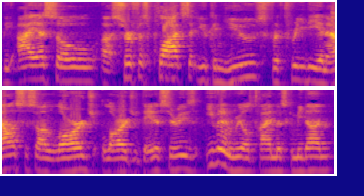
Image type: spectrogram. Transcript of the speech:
the ISO uh, surface plots that you can use for 3D analysis on large, large data series. Even in real time, this can be done.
